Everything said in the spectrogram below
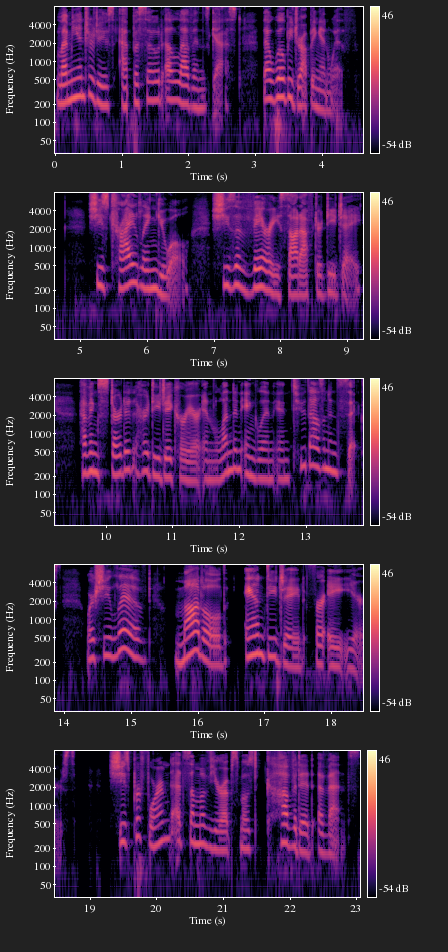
Let me introduce episode 11's guest that we'll be dropping in with. She's trilingual. She's a very sought after DJ, having started her DJ career in London, England in 2006, where she lived, modeled, and DJ'd for eight years. She's performed at some of Europe's most coveted events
